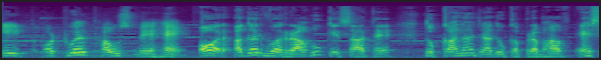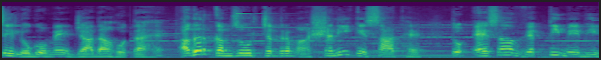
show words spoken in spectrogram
एट और ट्वेल्थ हाउस में है और अगर वह राहु के साथ है तो काला जादू का प्रभाव ऐसे लोगों में ज़्यादा होता है। अगर कमज़ोर चंद्रमा शनि के साथ है तो ऐसा व्यक्ति में भी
